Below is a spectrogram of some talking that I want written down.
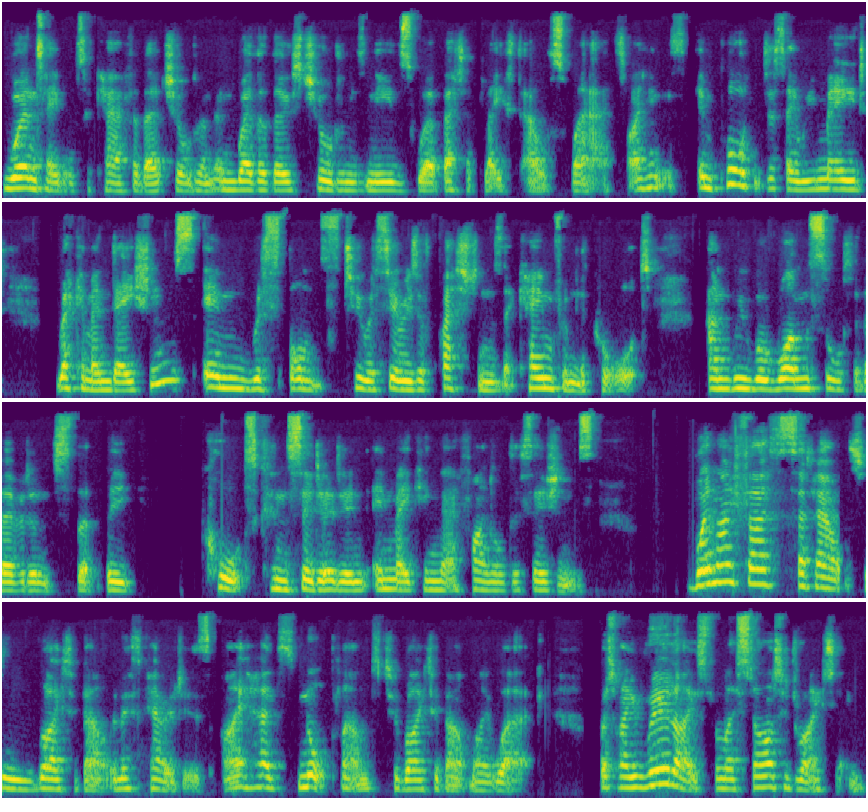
weren't able to care for their children and whether those children's needs were better placed elsewhere. So I think it's important to say we made recommendations in response to a series of questions that came from the court. And we were one source of evidence that the courts considered in, in making their final decisions. When I first set out to write about the miscarriages, I had not planned to write about my work, but I realized when I started writing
